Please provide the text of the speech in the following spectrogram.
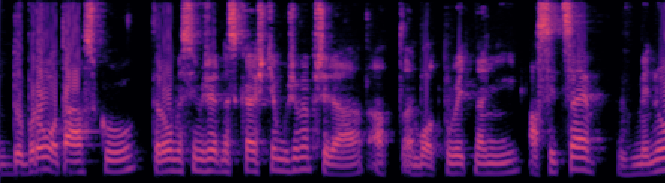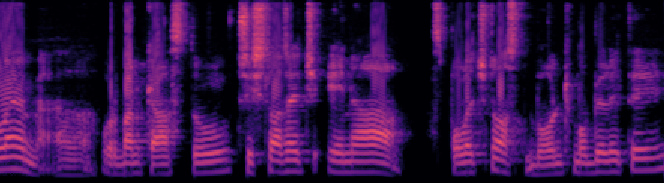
dobrou otázku, kterou myslím, že dneska ještě můžeme přidat, a, nebo odpověď na ní. A sice v minulém Urbancastu přišla řeč i na společnost Bond Mobility,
